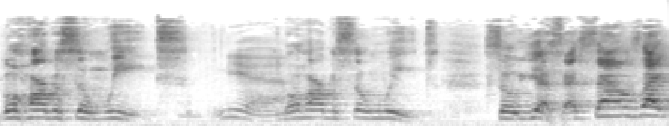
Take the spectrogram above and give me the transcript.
Go harvest some weeds. Yeah. Go harvest some weeds. So yes, that sounds like,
